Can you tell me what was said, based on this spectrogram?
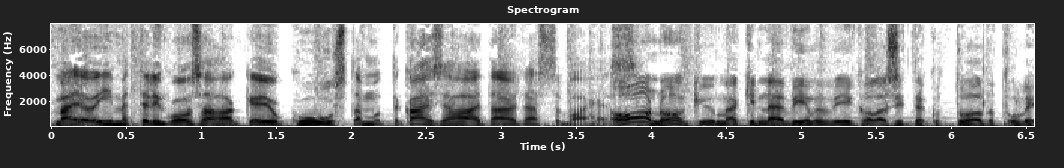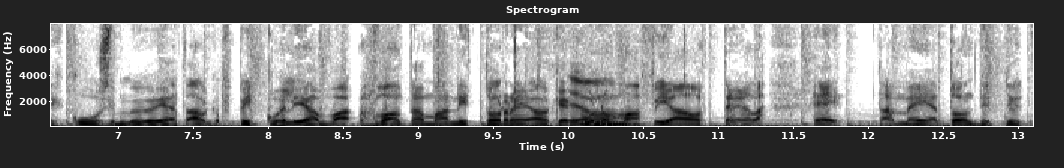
Mä jo ihmettelin, kun osa hakee jo kuusta, mutta kai se haetaan jo tässä vaiheessa. On, on, kyllä. Mäkin näin viime viikolla sitten, kun tuolta tuli kuusi myyjää, että alkoi pikkuhiljaa va- valtaamaan niitä toreja oikein Joo. kunnon mafia-otteella. Hei, tää on meidän tontit nyt.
